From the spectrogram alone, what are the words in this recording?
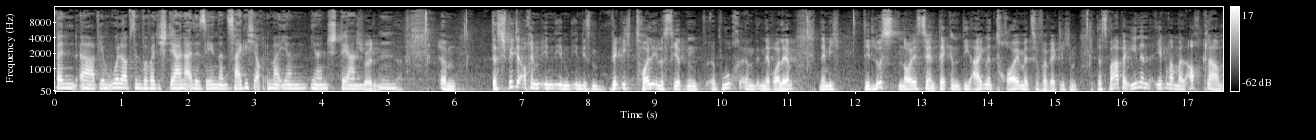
wenn äh, wir im Urlaub sind, wo wir die Sterne alle sehen, dann zeige ich auch immer ihren, ihren Stern. Schön. Mhm. Ja. Ähm, das spielt ja auch in, in, in diesem wirklich toll illustrierten äh, Buch ähm, eine Rolle, nämlich die Lust, Neues zu entdecken, die eigenen Träume zu verwirklichen. Das war bei Ihnen irgendwann mal auch klar.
